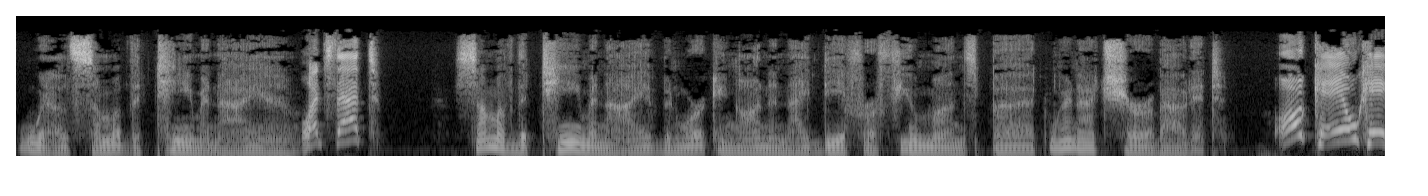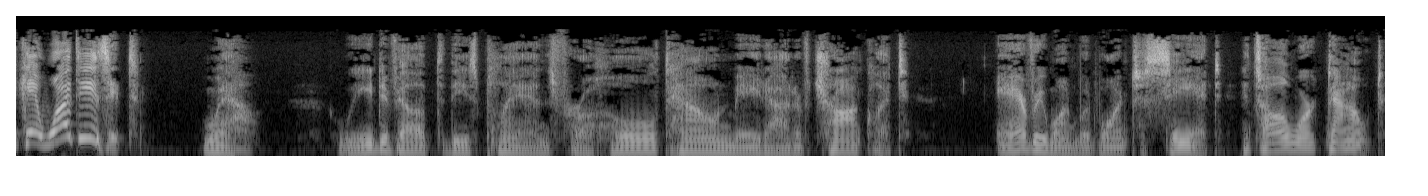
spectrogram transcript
Well, some of the team and I. Uh, What's that? some of the team and I have been working on an idea for a few months, but we're not sure about it. Okay, okay, okay. What is it? Well, we developed these plans for a whole town made out of chocolate. Everyone would want to see it. It's all worked out.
